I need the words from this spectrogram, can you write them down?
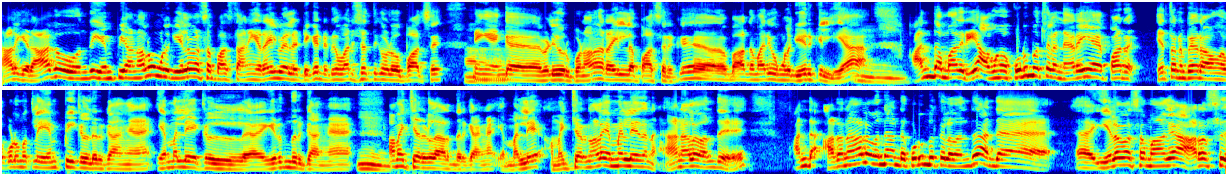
நாளைக்கு ராகவ் வந்து எம்பி ஆனாலும் உங்களுக்கு இலவச பாஸ் தான். நீங்கள் ரயில்வேல டிக்கெட் எடுக்க வருஷத்துக்கு இவ்வளோ பாஸ் நீங்கள் எங்கே வெளியூர் போனாலும் ரயிலில் பாஸ் இருக்குது அந்த மாதிரி உங்களுக்கு இருக்கு இல்லையா. அந்த மாதிரி அவங்க குடும்பத்தில் நிறைய பாரு எத்தனை பேர் அவங்க குடும்பத்தில் எம்பிக்கள் இருக்காங்க எம்எல்ஏக்கள் இருந்திருக்காங்க. அமைச்சர்களாக இருந்திருக்காங்க. எம்எல்ஏ அமைச்சர்னால எம்எல்ஏ தானே. அதனால் வந்து அந்த அதனால் வந்து அந்த குடும்பத்தில் வந்து அந்த இலவசமாக அரசு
